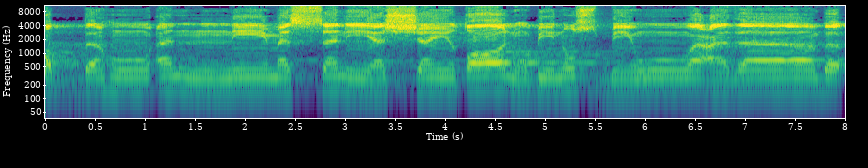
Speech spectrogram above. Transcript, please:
ربه أني مسني الشيطان بنصب وعذاب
